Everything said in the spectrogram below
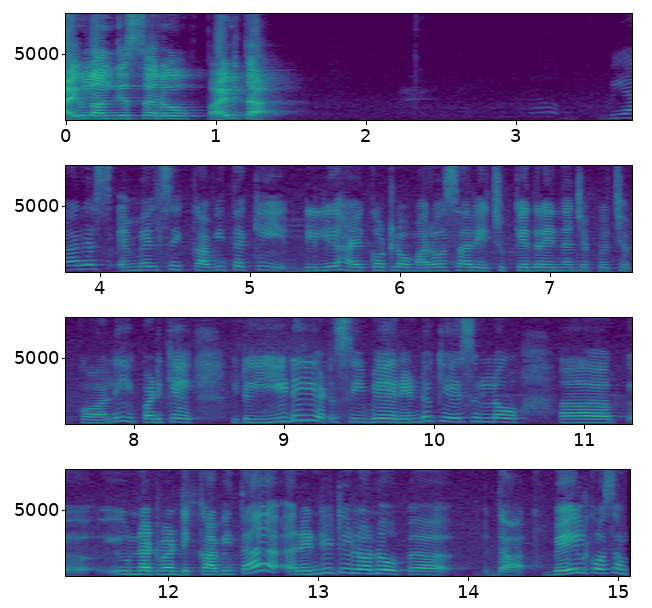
లైవ్లో అందిస్తారు. భవిత. బీఆర్ఎస్ ఎమ్మెల్సీ కవితకి ఢిల్లీ హైకోర్టులో మరోసారి చుక్కెదురైందని చెప్పి చెప్పుకోవాలి. ఇప్పటికే ఇటు ఈడీ అటు సిబిఐ రెండు కేసుల్లో ఉన్నటువంటి కవిత రెండిటిలోనూ బెయిల్ కోసం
